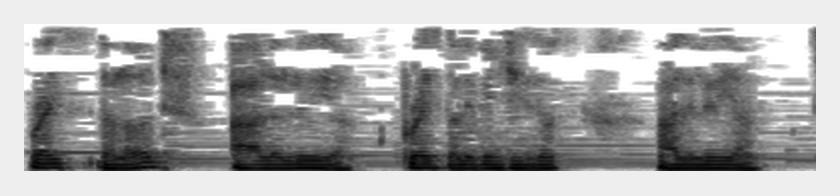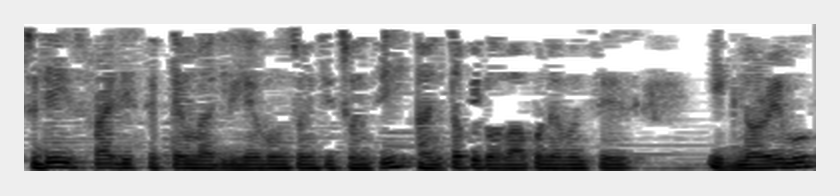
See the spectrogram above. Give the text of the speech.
Praise the Lord. Hallelujah. Praise the living Jesus. Hallelujah. Today is Friday, September 11, 2020, and the topic of our heaven says, Ignorable.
